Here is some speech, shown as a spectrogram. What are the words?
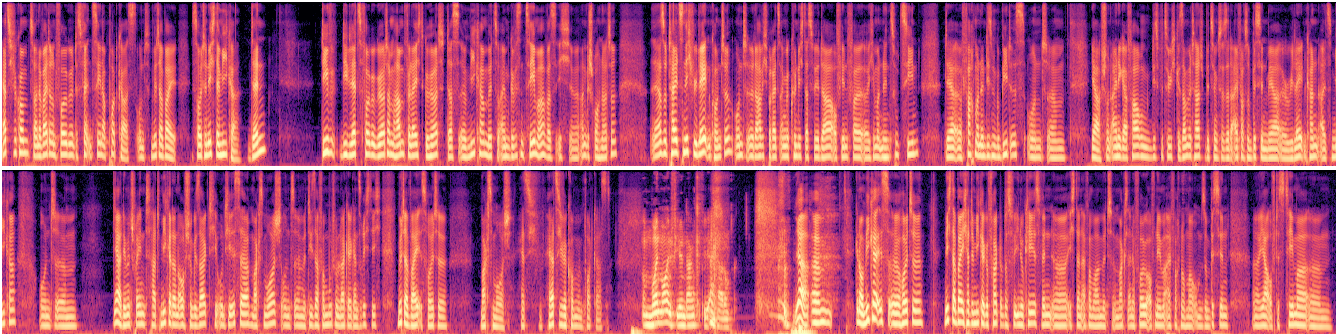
Herzlich willkommen zu einer weiteren Folge des Fetten Zehner Podcasts. Und mit dabei ist heute nicht der Mika, denn die, die die letzte Folge gehört haben, haben vielleicht gehört, dass äh, Mika mit so einem gewissen Thema, was ich äh, angesprochen hatte, ja, so teils nicht relaten konnte. Und äh, da habe ich bereits angekündigt, dass wir da auf jeden Fall äh, jemanden hinzuziehen, der äh, Fachmann in diesem Gebiet ist und ähm, ja, schon einige Erfahrungen diesbezüglich gesammelt hat, beziehungsweise da einfach so ein bisschen mehr äh, relaten kann als Mika. Und ähm, ja, dementsprechend hat Mika dann auch schon gesagt, hier und hier ist er, Max Morsch. Und äh, mit dieser Vermutung lag er ganz richtig. Mit dabei ist heute Max Morsch. Herzlich, herzlich willkommen im Podcast. Moin, moin, vielen Dank für die Einladung. ja, ähm, genau, Mika ist äh, heute nicht dabei. Ich hatte Mika gefragt, ob das für ihn okay ist, wenn äh, ich dann einfach mal mit Max eine Folge aufnehme, einfach nochmal, um so ein bisschen äh, ja, auf das Thema ähm,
